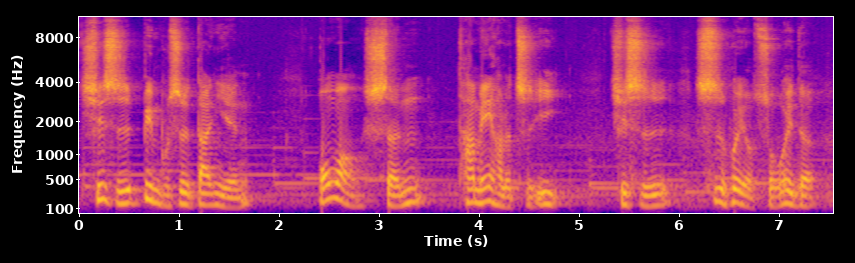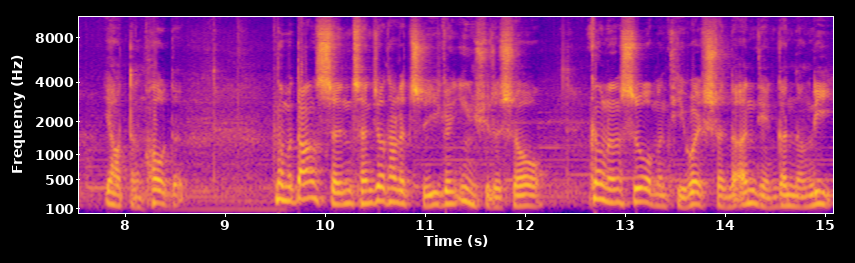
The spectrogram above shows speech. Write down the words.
其实并不是单言。往往神他美好的旨意，其实。是会有所谓的要等候的。那么，当神成就他的旨意跟应许的时候，更能使我们体会神的恩典跟能力，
